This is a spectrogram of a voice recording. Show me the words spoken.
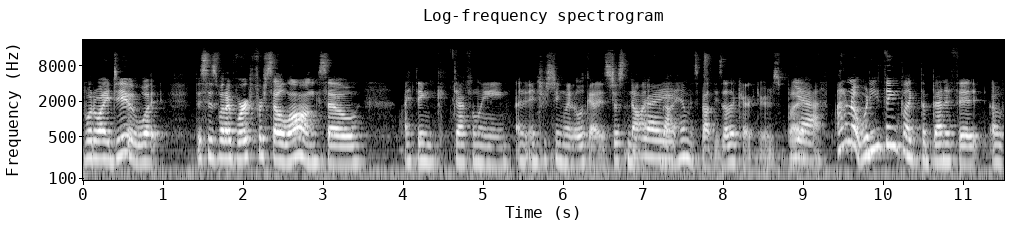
what do I do? What, this is what I've worked for so long. So I think definitely an interesting way to look at it. It's just not Right. about him, it's about these other characters. But Yeah. I don't know, what do you think like the benefit of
